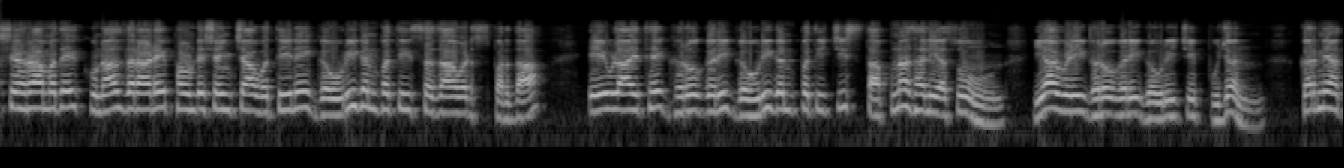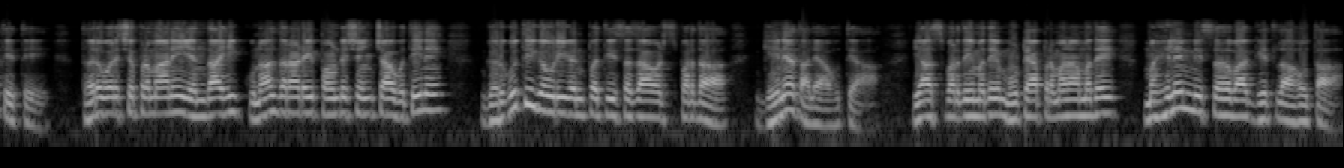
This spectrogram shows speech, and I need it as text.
शहरामध्ये कुणाल दराडे फाउंडेशनच्या वतीने गौरी गणपती सजावट स्पर्धा येवला येथे घरोघरी गौरी गणपतीची स्थापना झाली असून यावेळी घरोघरी गौरीचे पूजन करण्यात येते. दरवर्षीप्रमाणे यंदाही कुणाल दराडे फाउंडेशनच्या वतीने घरगुती गौरी गणपती सजावट स्पर्धा घेण्यात आल्या होत्या. या स्पर्धेमध्ये मोठ्या प्रमाणामध्ये महिलांनी सहभाग घेतला होता.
